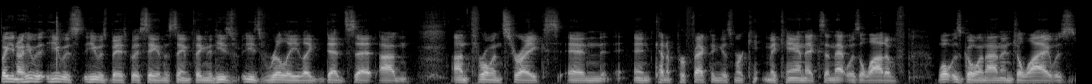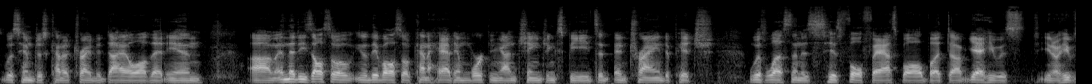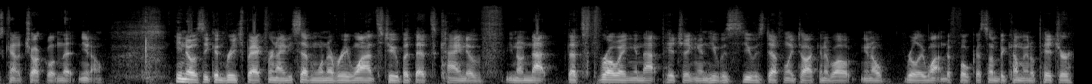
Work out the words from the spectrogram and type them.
But you know he was he was he was basically saying the same thing that he's he's really like dead set on on throwing strikes and and kind of perfecting his mechanics. And that was a lot of what was going on in July was was him just kind of trying to dial all that in. Um, and that he's also you know they've also kind of had him working on changing speeds and, and trying to pitch with less than his, his full fastball. But um, yeah, he was you know he was kind of chuckling that you know he knows he can reach back for 97 whenever he wants to, but that's kind of you know not that's throwing and not pitching. And he was he was definitely talking about you know really wanting to focus on becoming a pitcher.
